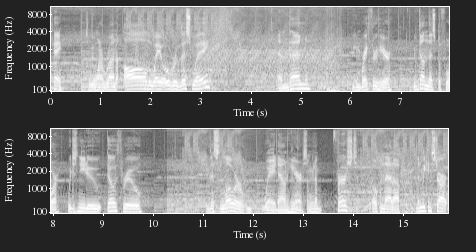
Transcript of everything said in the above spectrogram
Okay, so we want to run all the way over this way. And then we can break through here. We've done this before. We just need to go through this lower way down here. So I'm to first open that up. Then we can start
